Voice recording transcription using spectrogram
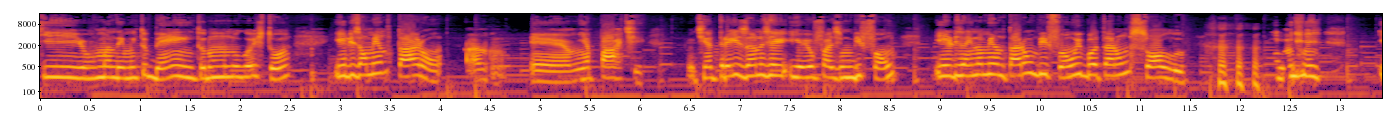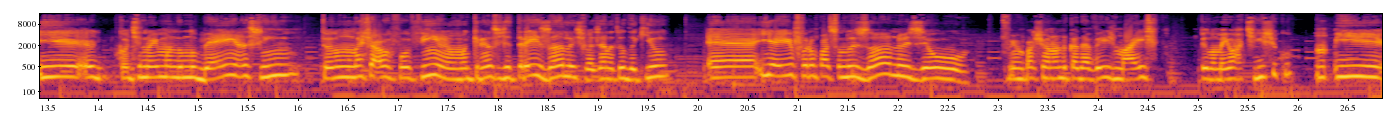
que eu mandei muito bem, todo mundo gostou, e eles aumentaram a, é, a minha parte. Eu tinha 3 anos e, e eu fazia um bifão, e eles ainda aumentaram o bifão e botaram um solo. e, eu continuei mandando bem, assim, todo mundo achava fofinha, uma criança de 3 anos fazendo tudo aquilo. É, e aí foram passando os anos, eu fui me apaixonando cada vez mais pelo meio artístico. E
